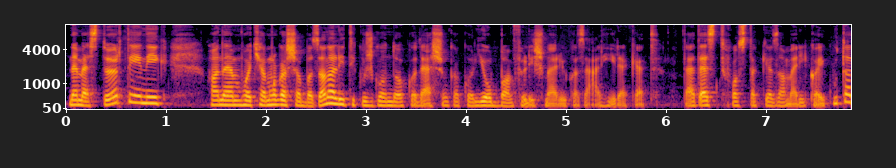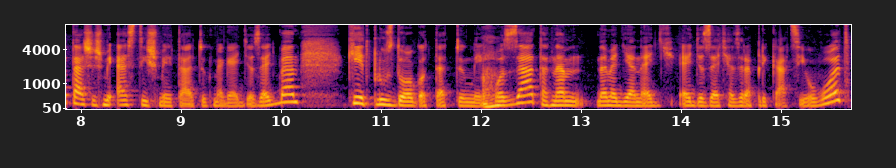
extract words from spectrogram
nem ez történik, hanem hogyha magasabb az analitikus gondolkodásunk, akkor jobban fölismerjük az álhíreket. Tehát ezt hozta ki az amerikai kutatás, és mi ezt ismételtük meg egy az egyben. Két plusz dolgot tettünk még Aha. hozzá, tehát nem, nem egy ilyen egy, egy az egyhez replikáció volt,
